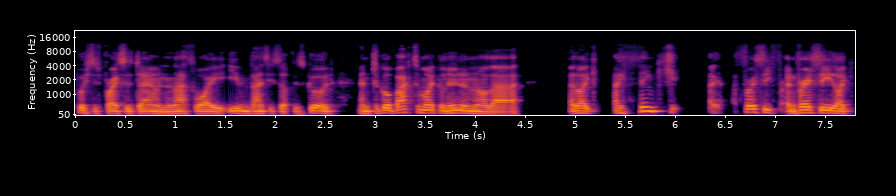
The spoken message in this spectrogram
pushes prices down, and that's why even fancy stuff is good. And to go back to Michael Noonan and all that, I like I think firstly and firstly like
